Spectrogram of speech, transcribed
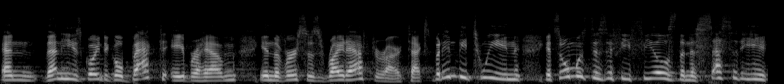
and then he's going to go back to Abraham in the verses right after our text. But in between, it's almost as if he feels the necessity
